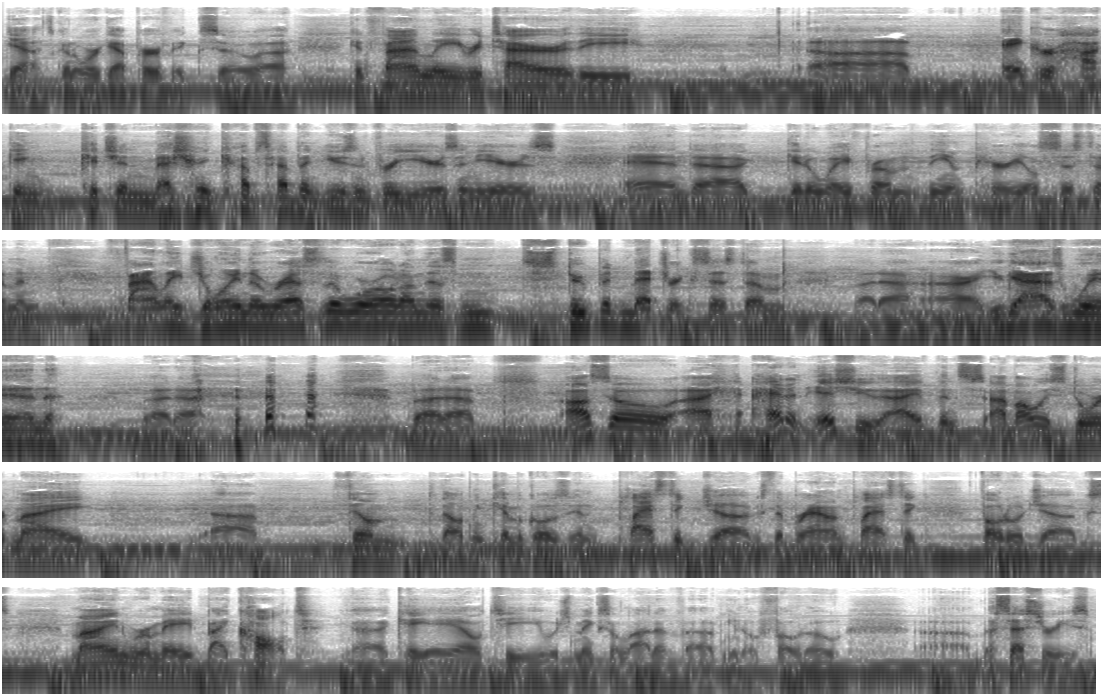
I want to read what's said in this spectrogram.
Yeah, it's going to work out perfect. So can finally retire the anchor hocking kitchen measuring cups I've been using for years and years and uh, get away from the imperial system and finally join the rest of the world on this m- stupid metric system. But uh, all right, you guys win. But uh, but uh, also I had an issue. I've been I've always stored my uh, film developing chemicals in plastic jugs, the brown plastic photo jugs. Mine were made by Kalt, uh, K A L T, which makes a lot of uh, you know photo uh, accessories,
